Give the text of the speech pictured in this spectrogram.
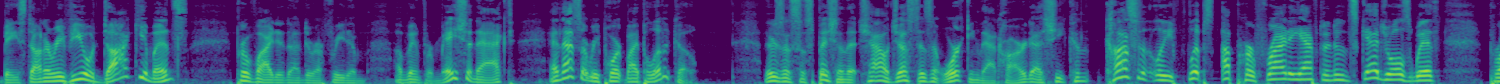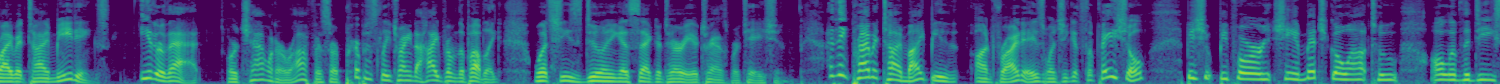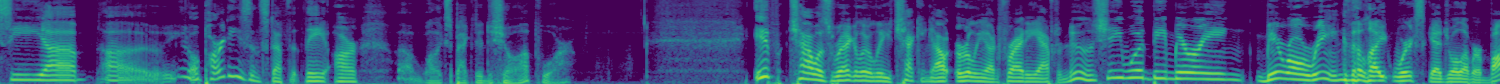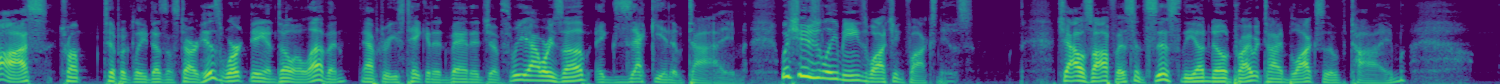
based on a review of documents provided under a Freedom of Information Act, and that's a report by Politico. There's a suspicion that Chao just isn't working that hard as she con- constantly flips up her Friday afternoon schedules with private time meetings. Either that, or Chao in her office are purposely trying to hide from the public what she's doing as Secretary of Transportation. I think private time might be on Fridays when she gets the facial before she and Mitch go out to all of the DC, uh, uh, you know, parties and stuff that they are, uh, well, expected to show up for. If Chao was regularly checking out early on Friday afternoons, she would be mirroring mirroring the light work schedule of her boss. Trump typically doesn't start his workday until 11 after he's taken advantage of 3 hours of executive time, which usually means watching Fox News. Chao's office insists the unknown private time blocks of time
